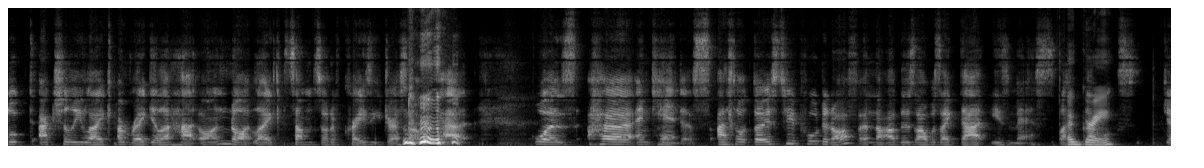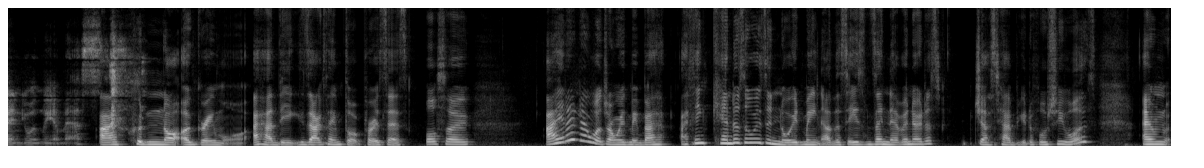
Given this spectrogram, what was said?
looked actually like a regular hat on, not like some sort of crazy dressed up hat. Was her and Candiace. I thought those two pulled it off, and the others I was like, that is mess. Like, that Agree. looks genuinely a mess. I could not agree more. I had the exact same thought process. Also, I don't know what's wrong with me, but I think Candiace always annoyed me in other seasons. I never noticed just how beautiful she was. And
